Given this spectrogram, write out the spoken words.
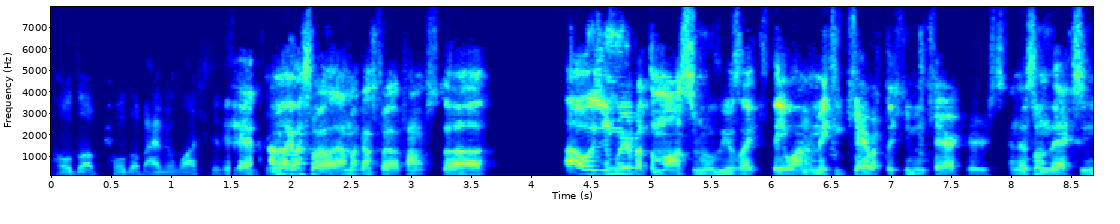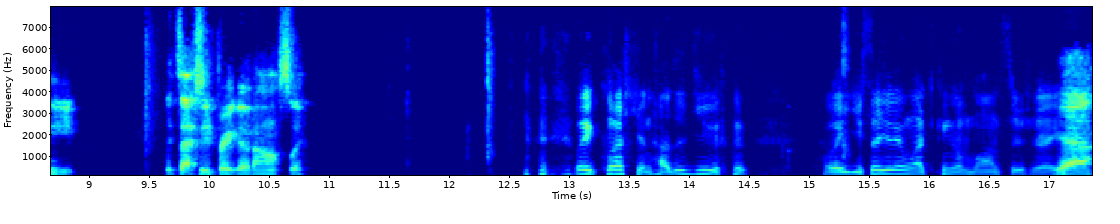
hold up, hold up. I haven't watched it. yeah, I'm I'm not gonna spoil it. I'm not gonna spoil it. I promise. Uh, I always been weird about the monster movies. Like they want to make you care about the human characters, and this one they actually, it's actually pretty good, honestly. Wait, question. How did you? Wait, you said you didn't watch King of Monsters, right? Yeah,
